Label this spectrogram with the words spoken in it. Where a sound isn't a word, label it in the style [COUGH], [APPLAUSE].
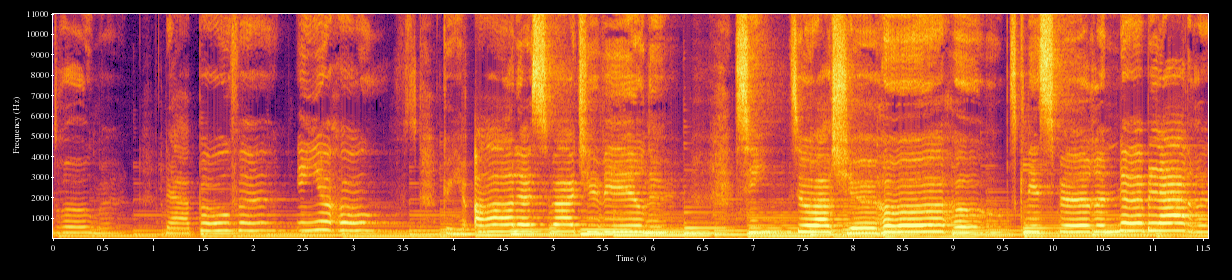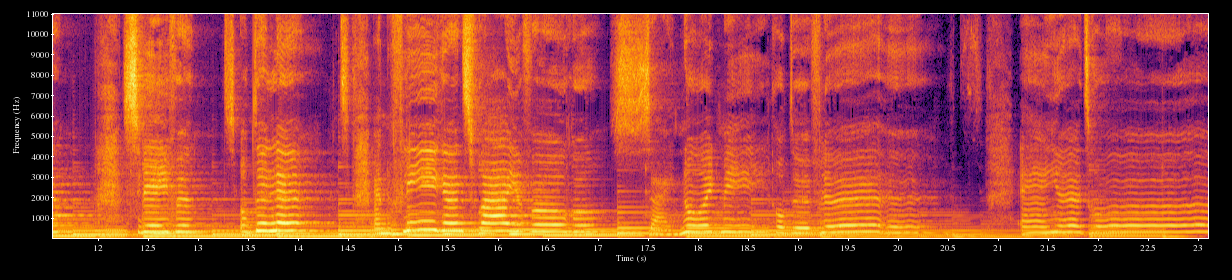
Dromen, daarboven in je hoofd, kun je alles wat je wil nu zien zoals je hoopt. Knisperende bladeren, zwevend op de lucht en de vliegensvrije vogels zijn nooit meer op de vlucht. En je droomde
